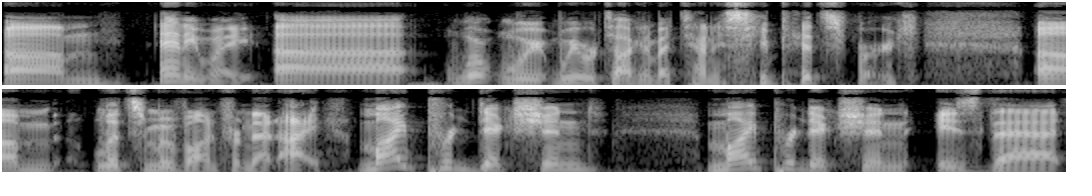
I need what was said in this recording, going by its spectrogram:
Um. Anyway, uh, we're, we're, we were talking about Tennessee, Pittsburgh. Um. Let's move on from that. I my prediction, my prediction is that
